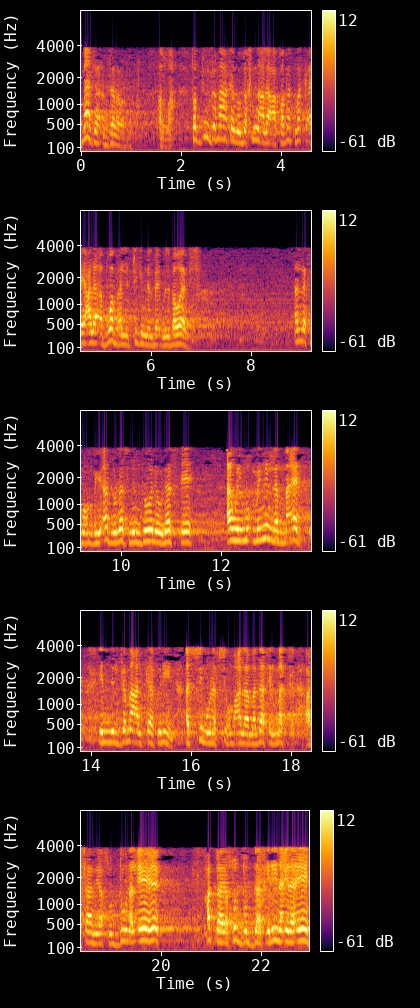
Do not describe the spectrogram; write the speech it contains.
ماذا انزل ربكم؟ الله طب دول جماعة كانوا داخلين على عقبات مكة أي على أبوابها اللي بتيجي من. من البوادي قال لك ما هم بيقابلوا ناس من دول وناس إيه؟ أو المؤمنين لما عرفوا إن الجماعة الكافرين قسموا نفسهم على مداخل مكة عشان يصدون الإيه؟ حتى يصدوا الداخلين إلى إيه؟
